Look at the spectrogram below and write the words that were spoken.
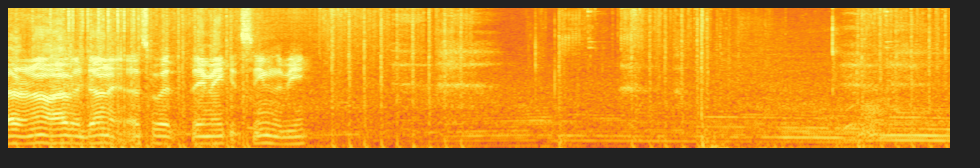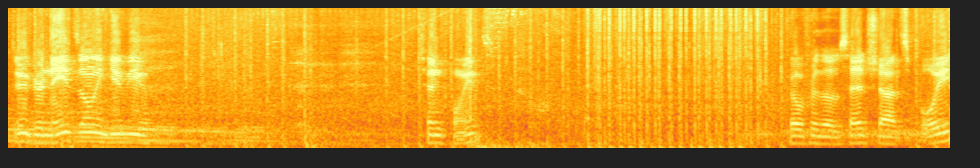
I don't know. I haven't done it. That's what they make it seem to be. Dude, grenades only give you 10 points. Go for those headshots, boy.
